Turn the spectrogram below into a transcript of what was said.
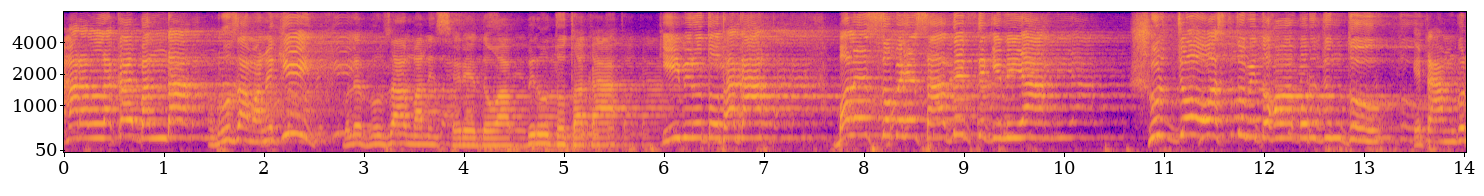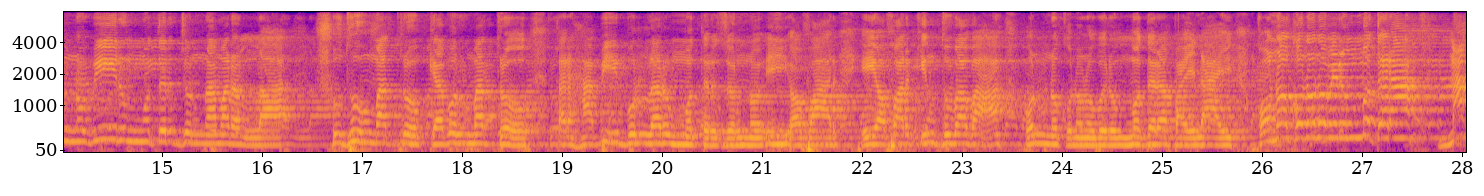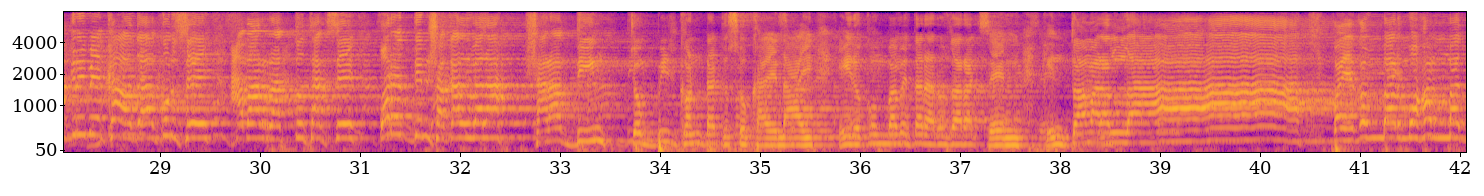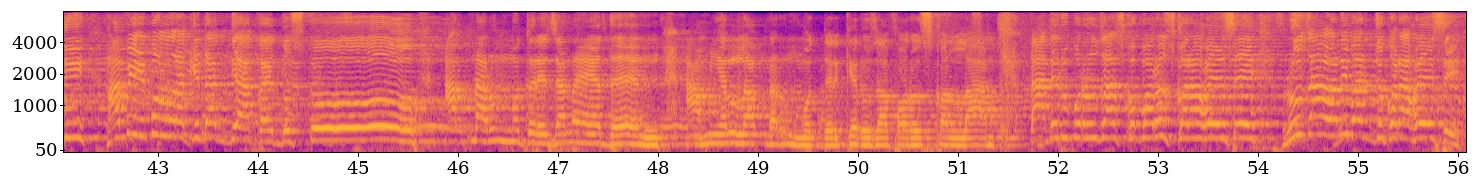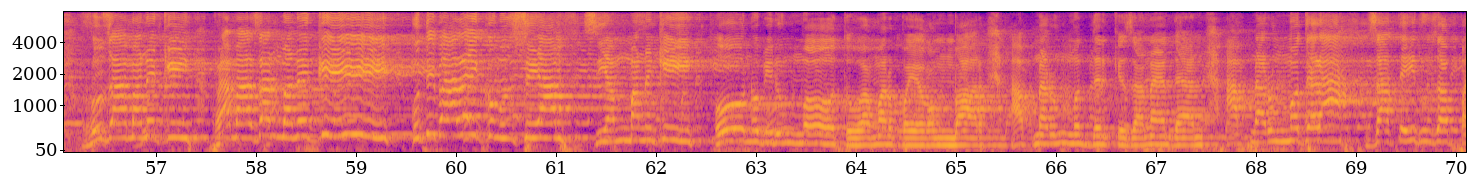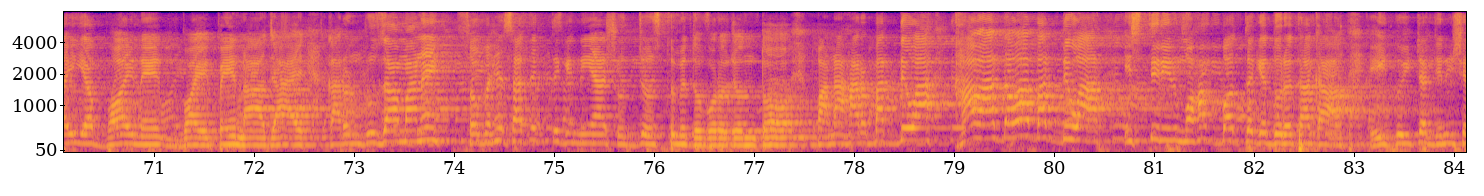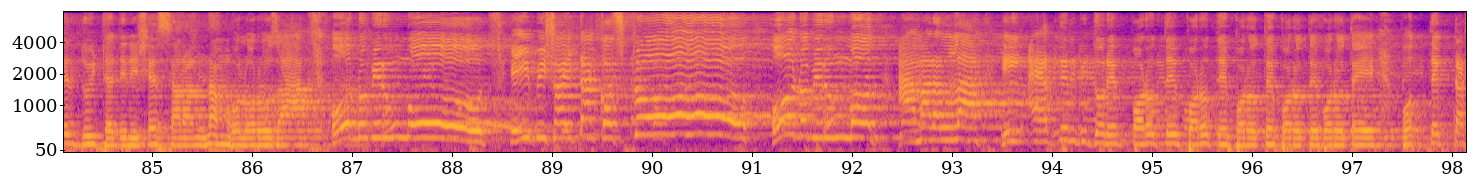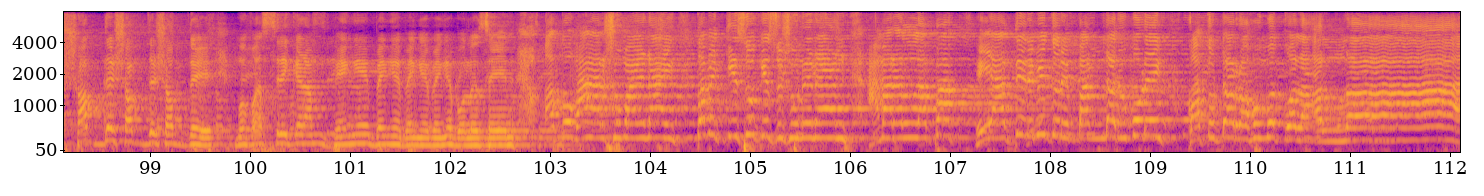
আমার আল্লাহ কয়, বান্দা, রোজা মানে কি? বলে, রোজা মানে ছেড়ে দেওয়া, বিরত থাকা। কি বিরত থাকা? বলে, সুবহে সাদেক থেকে নিয়া সূর্য অস্তমিত হওয়া পর্যন্ত এটা আমগর নবীর উম্মতের জন্য আমার আল্লাহ। শুধুমাত্র, কেবলমাত্র তার হাবিবুল্লাহর উম্মতের জন্য এই অফার। এই অফার কিন্তু বাবা, অন্য কোন নবীর উম্মতেরা পায় নাই। কোন কোন নবীর উম্মতেরা মাগরিবে খাওয়া করছে আবার রাত তো থাকছে। পরের দিন সকালবেলা সারা দিন চব্বিশ ঘণ্টা কিছু খায় নাই। এরকম ভাবে তারা রোজা রাখছেন। কিন্তু আমার আল্লাহ পয়গম্বর মোহাম্মদী হাবিবুল্লাহকে ডাক দেয়া কয়, দোস্ত, আপনার উম্মতরে জানায় দেন, আমি আল্লাহ আপনার উম্মতদেরকে রোজা ফরজ করলাম। তাদের উপর রোজা ফরজ করা হয়েছে, রোজা অনিবার্য করা হয়েছে। রোজা মানে কি? রামাজান মানে কি? কুতিবা আলাইকুম সিয়াম। সিয়াম মানে কি? ও নবীর উম্মত, ও আমার পয়গম্বর, আপনার উম্মতদেরকে জানায় দেন। আপনার উম্মতেরা যাতেই রোজা পাইয়া ভয় নে, ভয় পেয়ে না যায়। কারণ রোজা মানে সবহে সাদের থেকে নিয়ে সূর্য অস্তমিত পর্যন্ত। পানাহার বাদ দেওয়া, খাওয়া দাওয়া বাদ দেওয়া, স্ত্রীর মহাব্বত থেকে দূরে থাকা। এই দুইটা জিনিসের দুইটা জিনিসের সারার নাম হলো রোজা। ও নবীর এই বিষয়টা কষ্ট। ও নবীর উম্মত, আমার আল্লাহ এই আয়াতের ভিতরে পরতে পরতে পরতে পরতে পরতে, প্রত্যেকটা শব্দে শব্দে শব্দে মুফাসসির কেরাম ভেঙে ভেঙে ভেঙে ভেঙে বলেছেন অত ভাঙার সময় নাই, তবে কিছু কিছু শুনে নেন, আমার আল্লাহ পাক এই আয়াতের ভিতরে বান্দার উপরে কতটা রহমত বলা আল্লাহ,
